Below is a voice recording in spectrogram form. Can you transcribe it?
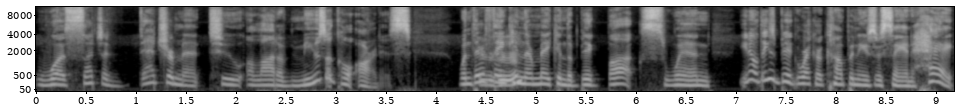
was such a detriment to a lot of musical artists when they're mm-hmm. thinking they're making the big bucks when you know these big record companies are saying hey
